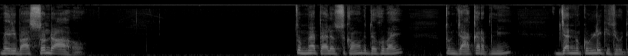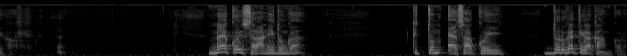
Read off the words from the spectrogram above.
मेरी बात सुन रहा हो तो मैं पहले उससे कहूँ कि देखो भाई, तुम जाकर अपनी जन्म कुंडली किसी को दिखाओ। मैं कोई सलाह नहीं दूँगा कि तुम ऐसा कोई दुर्गति का काम करो।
